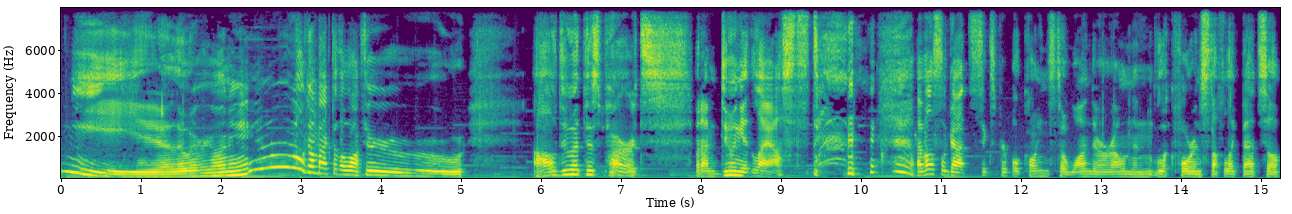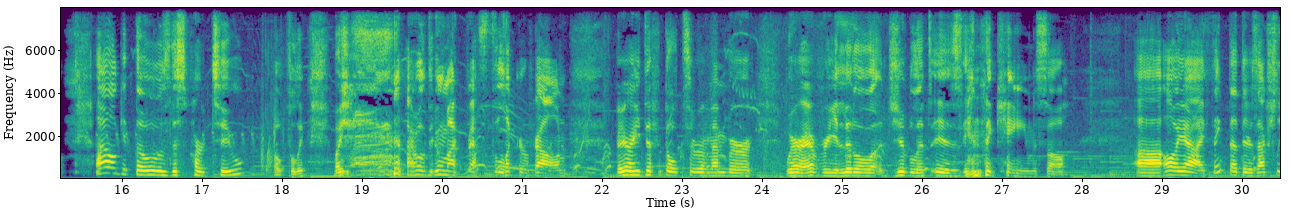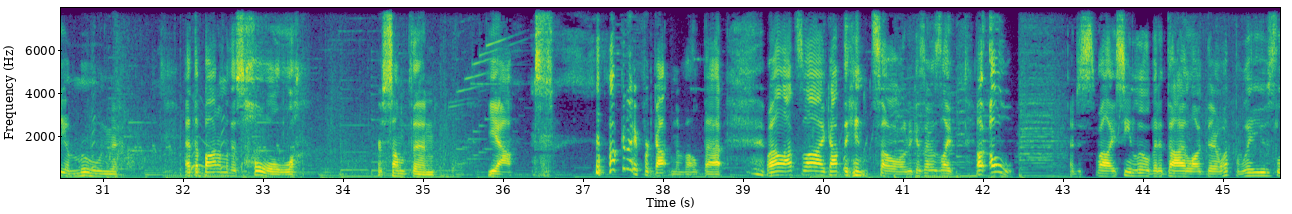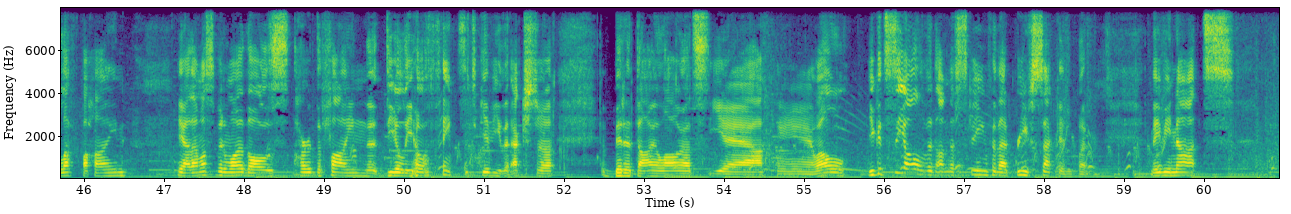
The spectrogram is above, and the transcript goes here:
Hello everyone and welcome back to the walkthrough! I'll do it this part, but I'm doing it last. I've also got six purple coins to wander around and look for and stuff like that, so I'll get those this part too, hopefully. But I will do my best to look around. Very difficult to remember where every little giblet is in the game, so... Uh, oh yeah, I think that there's actually a moon at the bottom of this hole. Or something. Yeah. How could I have forgotten about that? Well, that's why I got the hint so because I was like, oh, oh! I just, well, I seen a little bit of dialogue there. What, the waves left behind? Yeah, that must have been one of those hard-to-find dealio things that give you the extra bit of dialogue. That's, yeah, yeah, well, you could see all of it on the screen for that brief second, but maybe not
